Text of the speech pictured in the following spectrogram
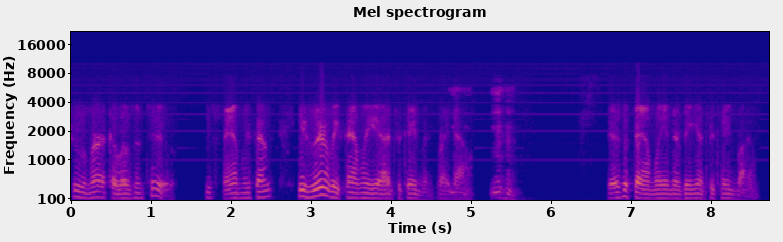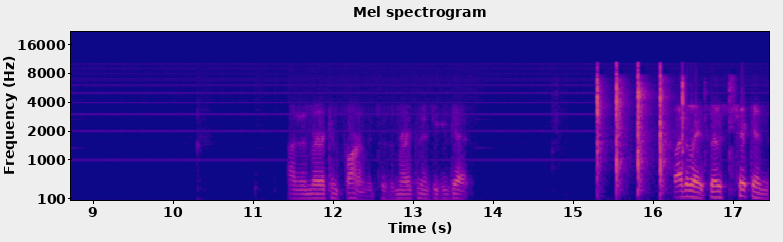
true America loves him too. He's family, fam. He's literally family entertainment right now. hmm There's a family, and they're being entertained by him on an American farm. It's as American as you can get. By the way, those chickens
